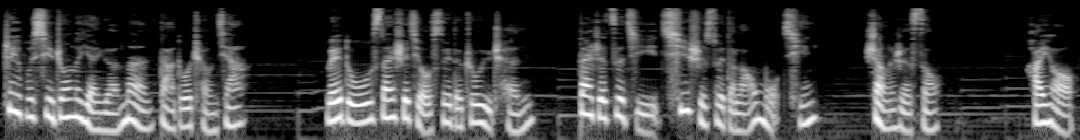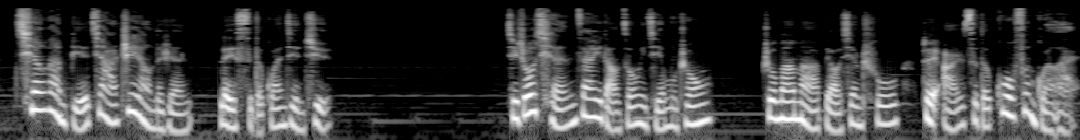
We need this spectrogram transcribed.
这部戏中的演员们大多成家，唯独三十九岁的周雨辰，带着自己七十岁的老母亲，上了热搜。还有“千万别嫁这样的人”类似的关键句。几周前，在一档综艺节目中，朱妈妈表现出对儿子的过分关爱，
